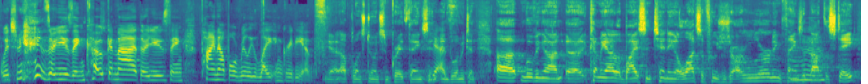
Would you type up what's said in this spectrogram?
which means they're using coconut, they're using pineapple, really light ingredients. Yeah, Upland's doing some great things in, in Bloomington. Uh, moving on, uh, coming out of the bicentennial, lots of Hoosiers are learning things about the state,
